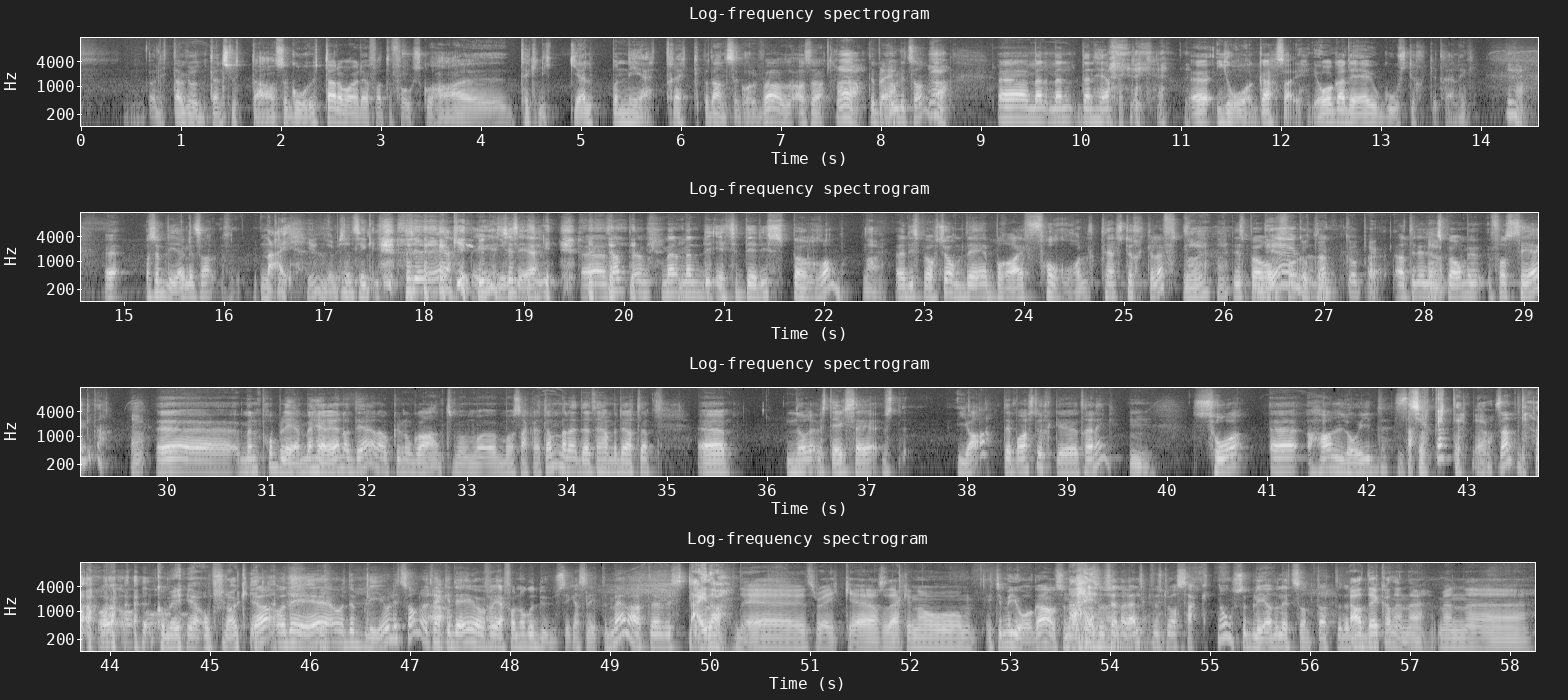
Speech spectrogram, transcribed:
Litt av grunnen til en slutta å gå ut, da, det var jo det for at folk skulle ha teknikkhjelp og nedtrekk på dansegulvet. Altså, ja. Det ble jo litt sånn. Ja. Men, men den her fikk jeg. Yoga, sa de. Yoga det er jo god styrketrening. Ja. Eh, og så blir jeg litt sånn Nei. Ikke 100 sikker. Ikke det. Det er ikke det. Eh. Men, men det er ikke det de spør om. Nei. Eh, De spør ikke om det er bra i forhold til styrkeløft. Nei, nei. De spør Det om for, godt. At de, de spør om for seg, da. Ja. Eh, men problemet her igjen, og det er nok noe annet vi må, må snakke litt om, men dette her med det at eh, når, Hvis jeg sier ja, det er bra styrketrening, så eh, har Lloyd sagt, det. Ja. Sant? Og, og, Det kommer i oppslag. ja, og det, er, og det blir jo litt sånn. jeg tenker Det er jo i hvert fall noe du sikkert sliter med. Da, Nei da, det tror jeg ikke. Altså, det er ikke noe Ikke med yoga, altså, Nei, altså, nei, nei, generelt. nei. Hvis du har sagt noe, så blir det litt sånn at det, Ja, det kan hende, men eh,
